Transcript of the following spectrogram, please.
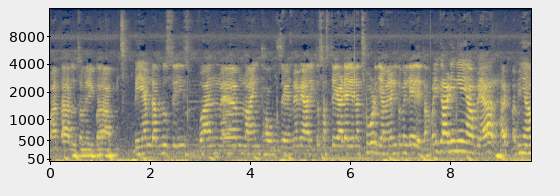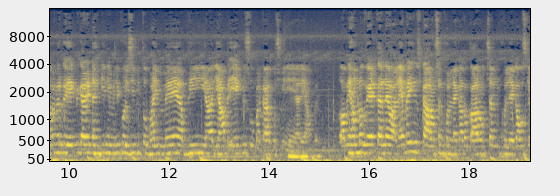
बता दो, चलो एक बार आप। BMW series one ma'am nine thousand में यार, एक तो सस्ते गाड़ियाँ लेना छोड़ दिया मैंने, नहीं तो मैं ले लेता। भाई, गाड़ी नहीं है यहाँ पे यार, हट। अभी यहाँ पे मेरे को एक भी गाड़ी ढंगी नहीं मिली, कोई सी भी तो भाई, मैं अभी यार यहाँ पे एक भी सुपर कार कुछ भी नहीं है यार यहाँ पे। तो अभी हम लोग वेट करने वाले हैं भाई, उस कार ऑप्शन खुलने का। तो कार ऑप्शन खुलेगा, उसके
